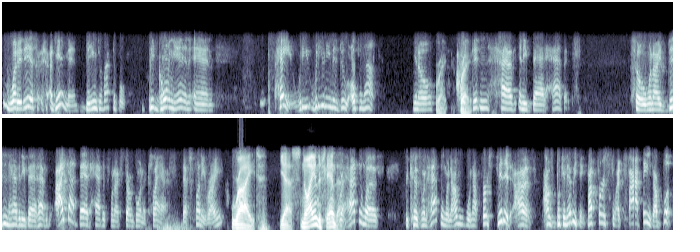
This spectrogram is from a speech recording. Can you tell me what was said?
what it is again, man, being directable, be going in and hey, what do you what do you need me to do? Open up, you know. Right. I Right. didn't have any bad habits. So when I didn't have any bad habits, I got bad habits when I started going to class. That's funny, right? Right. Yes. No, I understand Because What happened was because what happened when I when I first did it, I was I was booking everything. My first like five things I booked.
